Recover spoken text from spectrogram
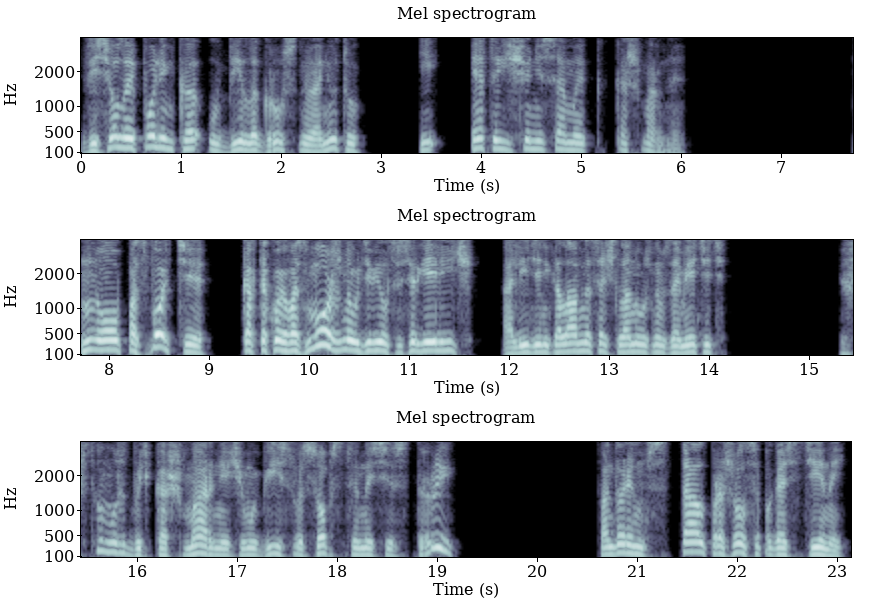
Веселая Поленька убила грустную Анюту, и это еще не самое кошмарное. Но позвольте, как такое возможно, удивился Сергей Ильич, а Лидия Николаевна сочла нужным заметить: и что может быть кошмарнее, чем убийство собственной сестры? Фандорин встал, прошелся по гостиной.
